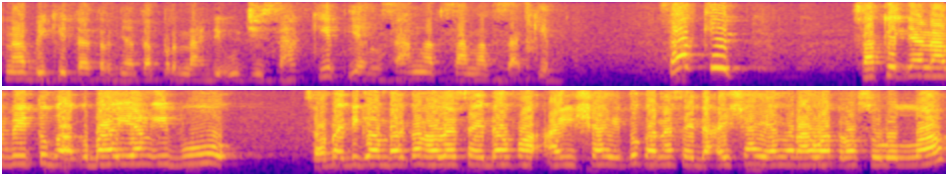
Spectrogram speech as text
Nabi kita ternyata pernah diuji sakit yang sangat-sangat sakit. Sakit. Sakitnya Nabi itu gak kebayang ibu. Sampai digambarkan oleh Sayyidah Aisyah itu karena Sayyidah Aisyah yang merawat Rasulullah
